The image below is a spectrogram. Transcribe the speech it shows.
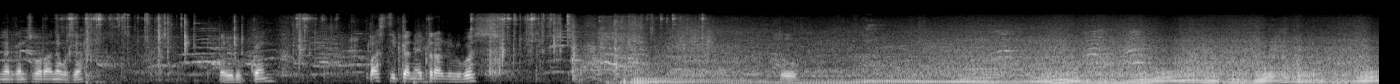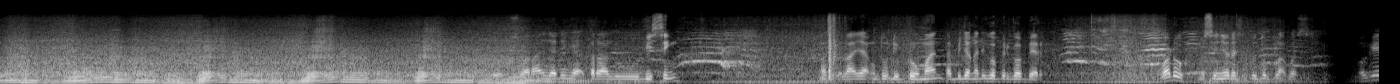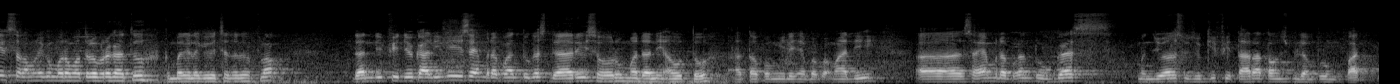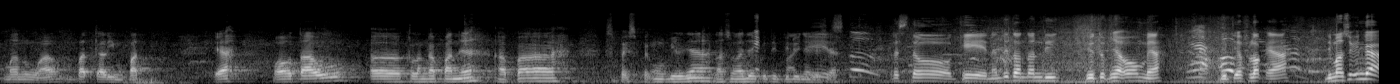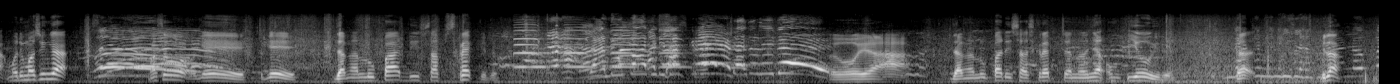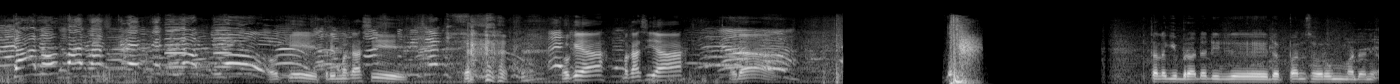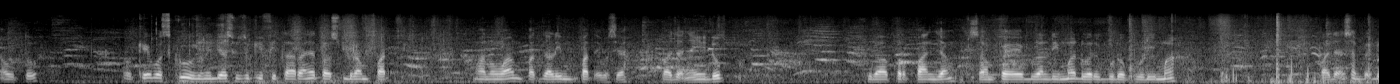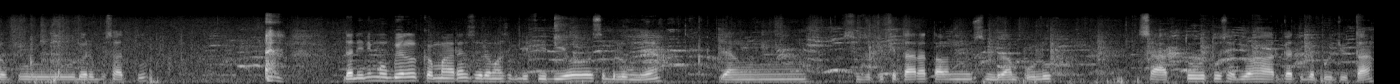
dengarkan suaranya bos ya. Kita hidupkan. Pastikan netral dulu bos. Tuh. Suaranya jadi nggak terlalu bising. Masih layak untuk di perumahan tapi jangan digober-gober. Waduh mesinnya udah tutup lah bos oke assalamualaikum warahmatullahi wabarakatuh. Kembali lagi ke channel vlog. Dan di video kali ini saya mendapatkan tugas dari showroom Madani Auto atau pemiliknya Bapak Madi. Eh, saya mendapatkan tugas menjual Suzuki Vitara tahun 94 manual 4x4 ya mau tahu eh, kelengkapannya apa spek-spek mobilnya? Langsung aja ikuti videonya guys ya. Resto. Oke. Nanti tonton di YouTube-nya Om ya. Ya. di vlog ya. Dimasukin nggak? Mau dimasukin nggak masuk oke oke. Jangan lupa di subscribe gitu. Jangan lupa di subscribe channel ini. oh ya. Jangan lupa di subscribe channelnya Om Pio gitu. Ya, bilang Jangan lupa subscribe channel Opio. oke terima kasih. Oke ya. Makasih ya. Dadah. Kita lagi berada di depan showroom Madani Auto Oke bosku ini dia Suzuki Vitaranya tahun 94 manual 4x4 ya bos ya. Pajaknya hidup. Sudah perpanjang sampai bulan 5 2025 pajak sampai 20 2001 dan ini mobil kemarin sudah masuk di video sebelumnya yang Suzuki Vitara tahun 90 satu. Tuh saya jual harga 30 juta.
